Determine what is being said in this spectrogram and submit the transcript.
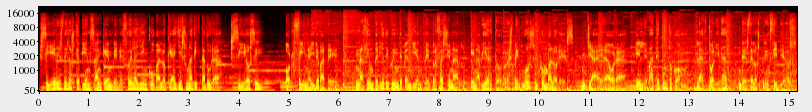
Si eres de los que piensan que en Venezuela y en Cuba lo que hay es una dictadura, sí o sí, por fin hay debate. Nace un periódico independiente, profesional, en abierto, respetuoso y con valores. Ya era hora. Eldebate.com. La actualidad desde los principios.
